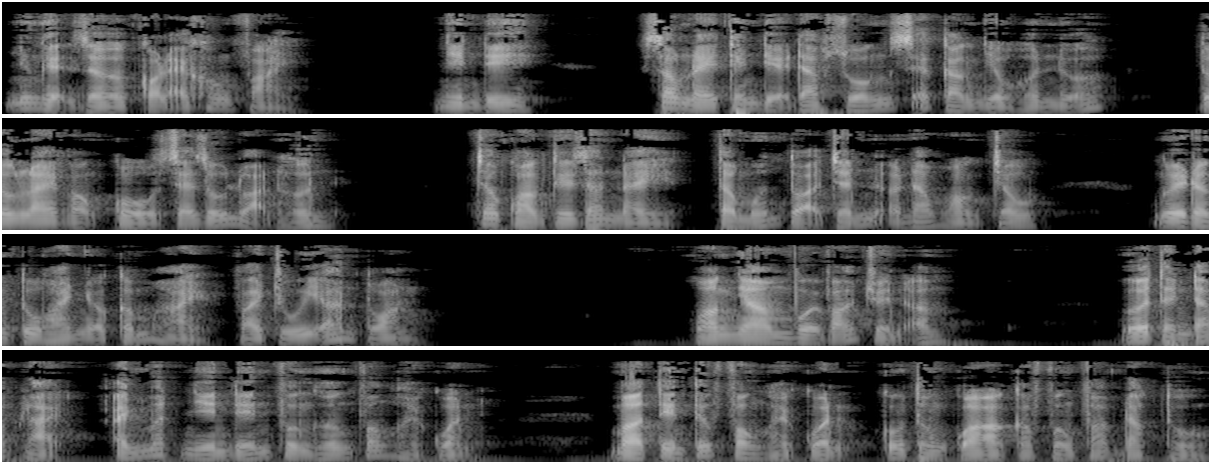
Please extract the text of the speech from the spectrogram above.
Nhưng hiện giờ có lẽ không phải. Nhìn đi, Sau này Thánh Địa đáp xuống sẽ càng nhiều hơn nữa, Tương lai vọng cổ sẽ rối loạn hơn. Trong khoảng thời gian này, Ta muốn tọa chấn ở Nam Hoàng Châu, Người đang tu hành ở Cấm Hải Phải chú ý an toàn. Hoàng Nham vội vã truyền âm. Hứa Thành đáp lại Ánh mắt nhìn đến phương hướng phong hải quận. Mà tin tức phong hải quận Cũng thông qua các phương pháp đặc thù,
